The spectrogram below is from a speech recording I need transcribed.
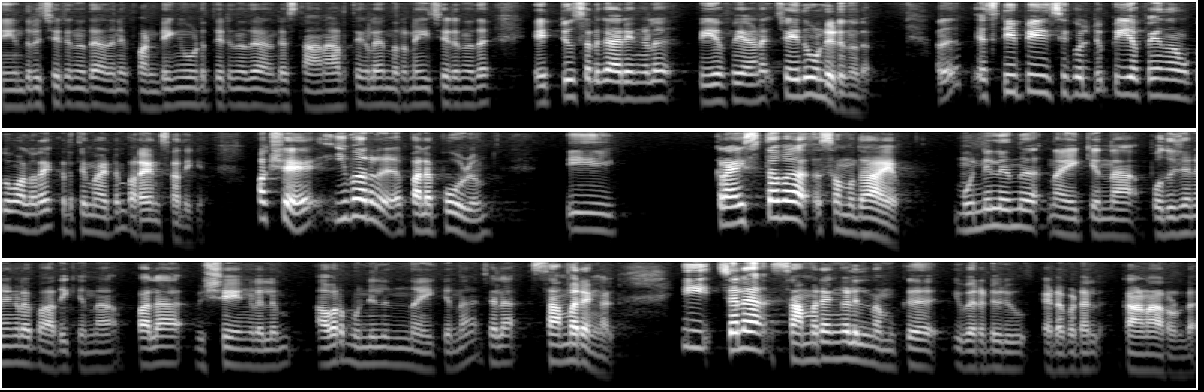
നിയന്ത്രിച്ചിരുന്നത് അതിന് ഫണ്ടിങ് കൊടുത്തിരുന്നത് അതിന്റെ സ്ഥാനാർത്ഥികളെ നിർണയിച്ചിരുന്നത് ഏറ്റവും സെഡ് കാര്യങ്ങൾ പി എഫ് എ ആണ് ചെയ്തുകൊണ്ടിരുന്നത്. അത് S D P equal to P F A നമുക്ക് വളരെ കൃത്യമായിട്ടും പറയാൻ സാധിക്കും. പക്ഷേ ഇവർ പലപ്പോഴും ഈ ക്രൈസ്തവ സമുദായം മുന്നിൽ നിന്ന് നയിക്കുന്ന പൊതുജനങ്ങളെ ബാധിക്കുന്ന പല വിഷയങ്ങളിലും അവർ മുന്നിൽ നിന്ന് നയിക്കുന്ന ചില സമരങ്ങൾ. ഈ ചില സമരങ്ങളിൽ നമുക്ക് ഇവരുടെ ഒരു ഇടപെടൽ കാണാറുണ്ട്.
